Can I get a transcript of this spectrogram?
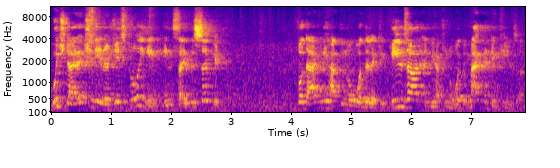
which direction the energy is flowing in inside the circuit. For that we have to know what the electric fields are and we have to know what the magnetic fields are.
